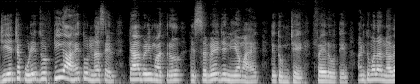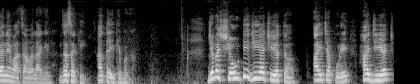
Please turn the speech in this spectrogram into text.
जी एचच्या पुढे जो टी आहे तो नसेल त्यावेळी मात्र हे सगळे जे नियम आहेत ते तुमचे फेल होतील आणि तुम्हाला नव्याने वाचावं लागेल. जसं की आता इथे बघा. जेव्हा शेवटी जी एच येतं आयच्या पुढे हा जी एच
